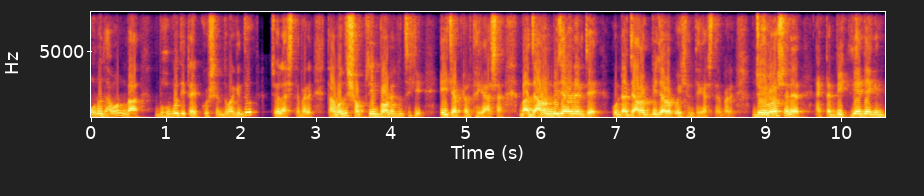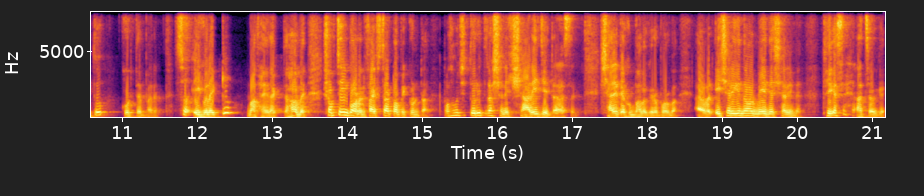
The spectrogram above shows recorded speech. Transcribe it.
অনুধাবন বা বহুপতি টাইপ কোশ্চেন তোমার কিন্তু চলে আসতে পারে। তার মধ্যে সবচেয়ে ইম্পর্টেন্ট হচ্ছে কি? এই চ্যাপ্টার থেকে আসা। বা জারণ বিজারণের যে, কোনটা জারক বিজারক ওইখান থেকে আসতে পারে। জৈব রসায়নের একটা বিক্রিয়া দিয়ে কিন্তু করতে পারে। সো এইগুলো একটু মাথায় রাখতে হবে। সবচেয়ে ইম্পর্টেন্ট ফাইভ স্টার টপিক কোনটা? প্রথম হচ্ছে তরিত রাসায়নিক শাড়ি যেটা আছে, শাড়িটা খুব ভালো করে পড়বা আবার এই শাড়ি কিন্তু আমার মেয়েদের শাড়ি না, ঠিক আছে? আচ্ছা ওকে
